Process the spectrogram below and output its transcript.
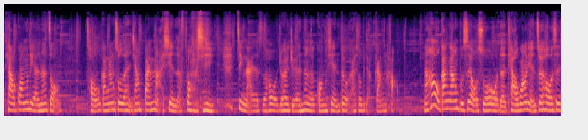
调光帘那种，从刚刚说的很像斑马线的缝隙进来的时候，我就会觉得那个光线对我来说比较刚好。然后我刚刚不是有说我的调光帘最后是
